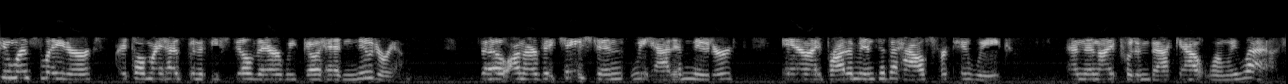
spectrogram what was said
two months later, I told my husband if he's still there, we'd go ahead and neuter him. So on our vacation, we had him neutered, and I brought him into the house for two weeks, and then I put him back out when we left.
